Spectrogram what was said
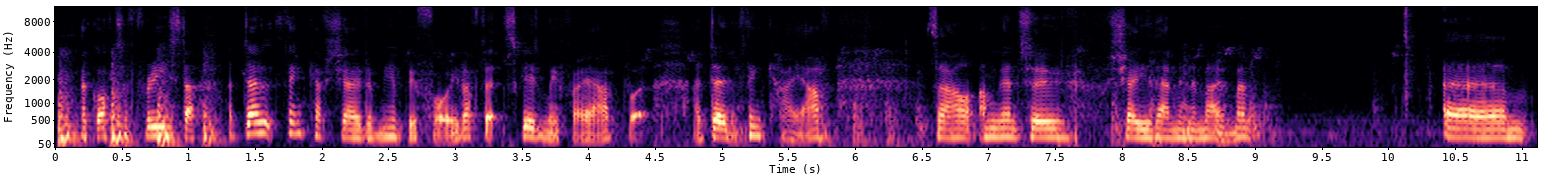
I got a freestyle. I don't think I've showed them you before. You'll have to excuse me if I have, but I don't think I have. So i am going to show you them in a moment. Um,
